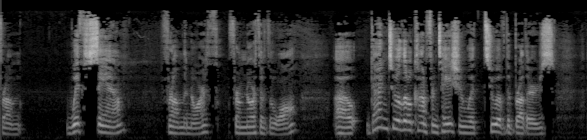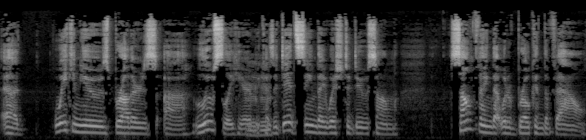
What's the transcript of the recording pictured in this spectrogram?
from with Sam from the north, from north of the wall, uh, got into a little confrontation with two of the brothers. Uh, we can use brothers uh, loosely here because it did seem they wished to do some something that would have broken the vow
